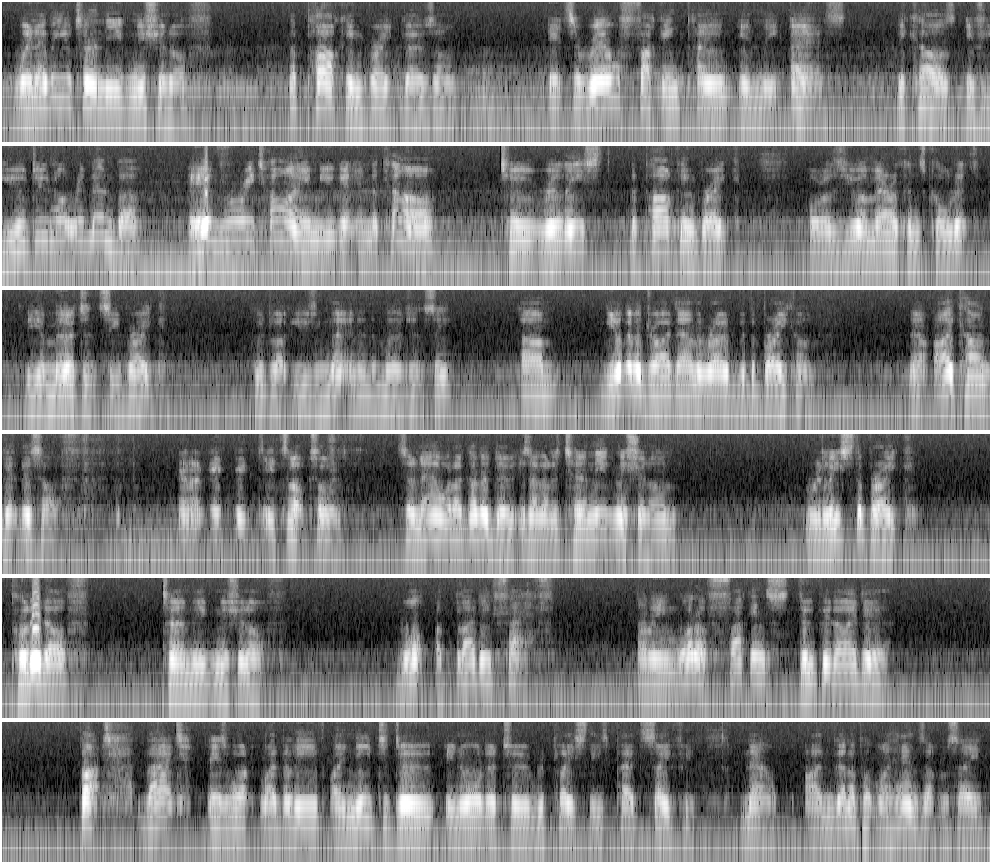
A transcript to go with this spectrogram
whenever you turn the ignition off, the parking brake goes on. It's a real fucking pain in the ass because if you do not remember every time you get in the car to release the parking brake, or as you Americans call it, the emergency brake, good luck using that in an emergency, um, you're going to drive down the road with the brake on. Now, I can't get this off. You know, it, it, it's lock solid. So now what I've got to do is I've got to turn the ignition on, release the brake, pull it off, turn the ignition off. What a bloody faff. I mean, what a fucking stupid idea. But that is what I believe I need to do in order to replace these pads safely. Now, I'm going to put my hands up and say,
